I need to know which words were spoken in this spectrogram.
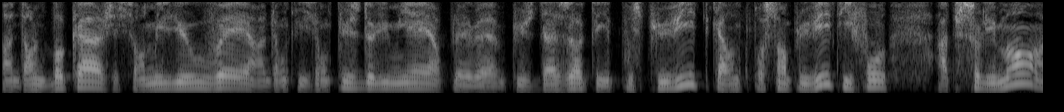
euh, dans le bocage, c'est en milieu ouvert, hein, donc ils ont plus de lumière, plus, d'azote et ils poussent plus vite, 40% plus vite. Il faut absolument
